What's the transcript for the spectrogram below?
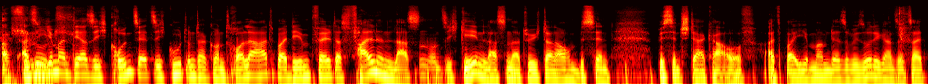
also jemand, der sich grundsätzlich gut unter Kontrolle hat, bei dem fällt das Fallen lassen und sich gehen lassen natürlich dann auch ein bisschen, bisschen stärker auf, als bei jemandem, der sowieso die ganze Zeit.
